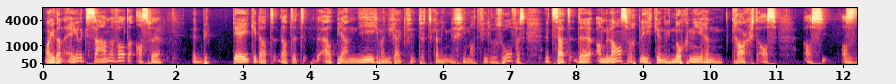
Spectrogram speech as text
Mag je dan eigenlijk samenvatten als we het bekijken dat, dat het de LPA 9, maar nu ga ik, dat kan ik misschien wat filosofisch, het zet de ambulanceverpleegkundige nog meer een kracht als, als, als,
